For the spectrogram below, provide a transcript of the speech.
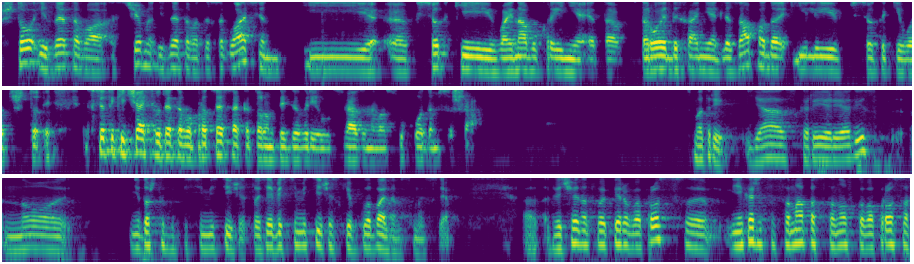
что из этого, с чем из этого ты согласен? И э, все-таки война в Украине – это второе дыхание для Запада или все-таки вот что, э, все-таки часть вот этого процесса, о котором ты говорил, связанного с уходом США? Смотри, я скорее реалист, но не то чтобы пессимистичен. То есть я пессимистический в глобальном смысле. Э, отвечая на твой первый вопрос, э, мне кажется, сама постановка вопроса,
